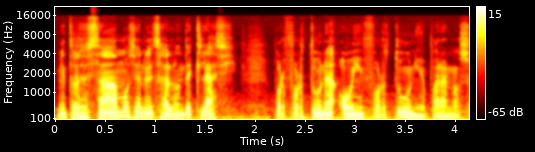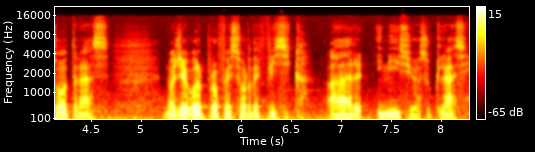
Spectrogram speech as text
mientras estábamos en el salón de clase. Por fortuna o infortunio para nosotras, no llegó el profesor de física a dar inicio a su clase.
